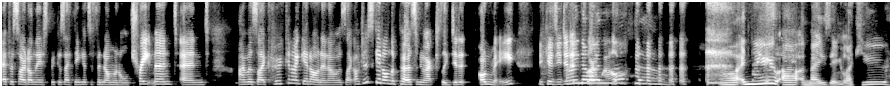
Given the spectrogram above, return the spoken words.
episode on this because I think it's a phenomenal treatment and I was like, who can I get on? And I was like, I'll just get on the person who actually did it on me because you did it know, so well. oh, and you are amazing. Like you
